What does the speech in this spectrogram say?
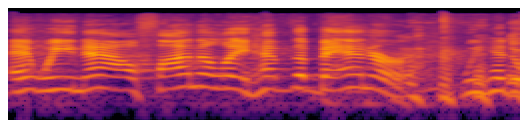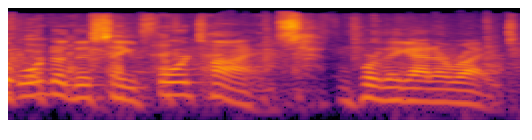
And we now finally have the banner. We had to order this thing four times before they got it right.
